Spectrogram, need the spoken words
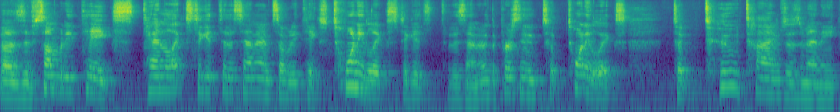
Because if somebody takes 10 licks to get to the center and somebody takes 20 licks to get to the center, the person who took 20 licks took two times as many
